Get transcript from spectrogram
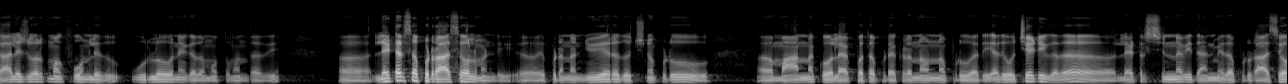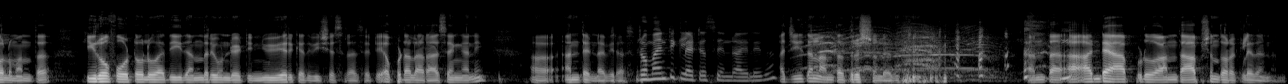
కాలేజ్ వరకు మాకు ఫోన్ లేదు. ఊర్లోనే కదా మొత్తం అంతా అది. లెటర్స్ అప్పుడు రాసేవాళ్ళమండి ఎప్పుడన్నా న్యూ ఇయర్ అది వచ్చినప్పుడు మా అన్నకో లేకపోతే అప్పుడు ఎక్కడన్నా ఉన్నప్పుడు అది అది వచ్చేటివి కదా. లెటర్స్ చిన్నవి దాని మీద అప్పుడు రాసేవాళ్ళం అంతా. హీరో ఫోటోలు అది ఇది అందరి ఉండేటి న్యూ ఇయర్కి అది విషెస్ రాసేటి. అప్పుడు అలా రాసాం కానీ ఆ, అంతే అండి అవి రాసాం. రొమాంటిక్ లెటర్స్ ఏం రాయలేదా? ఆ జీవితంలో అంత అదృష్టం లేదు. అంత అంటే అప్పుడు అంత ఆప్షన్ దొరకలేదండి అంత.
